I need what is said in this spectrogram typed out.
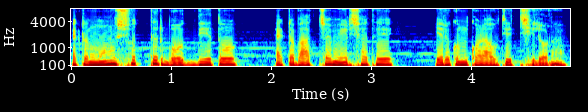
একটা মনুষ্যত্বের বোধ দিয়ে তো একটা বাচ্চা মেয়ের সাথে এরকম করা উচিত ছিল না।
